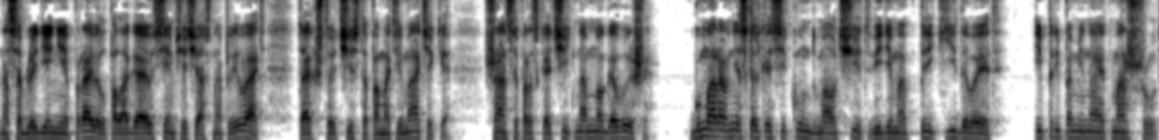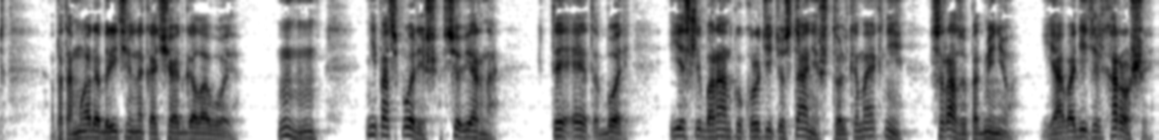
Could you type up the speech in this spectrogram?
На соблюдение правил, полагаю, всем сейчас наплевать, так что чисто по математике шансы проскочить намного выше. Гумаров несколько секунд молчит, видимо, прикидывает и припоминает маршрут, а потому одобрительно качает головой. «Угу, не поспоришь, все верно. Ты это, Борь, если баранку крутить устанешь, только маякни, сразу подменю. Я водитель хороший».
